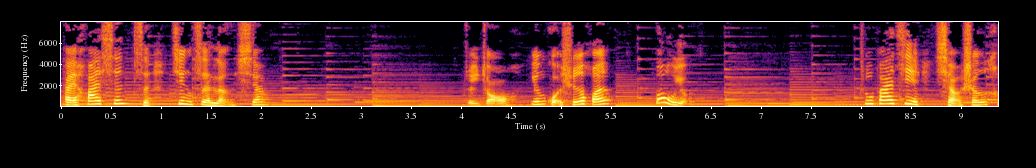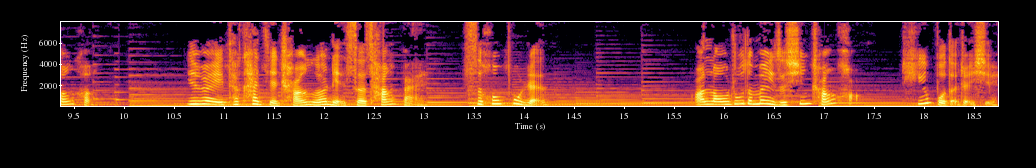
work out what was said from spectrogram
百花仙子径自冷笑。这叫因果循环，报应。猪八戒小声哼哼，因为他看见嫦娥脸色苍白，似乎不忍。俺老猪的妹子心肠好，听不得这些。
